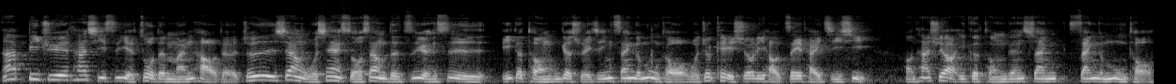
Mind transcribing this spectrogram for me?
那 BGA 它其实也做的蛮好的，就是像我现在手上的资源是一个铜、一个水晶、三个木头，我就可以修理好这一台机器。好，它需要一个铜跟三三个木头，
